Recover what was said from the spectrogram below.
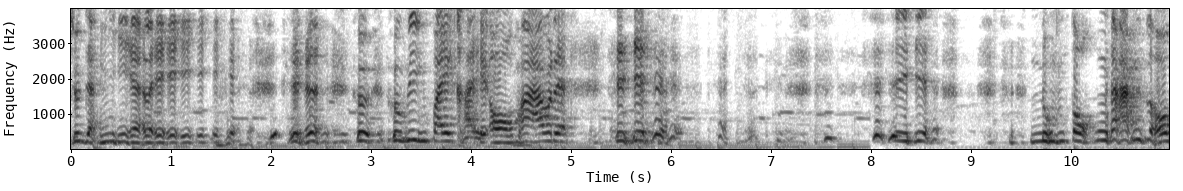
ชุดอย่างเงี้ยเลยวิ่งไปไข่ออกมาปะเนี่ย หนุ่มตกงานสอง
